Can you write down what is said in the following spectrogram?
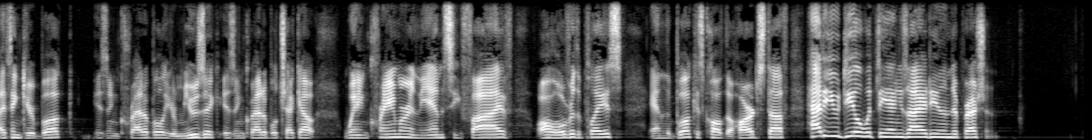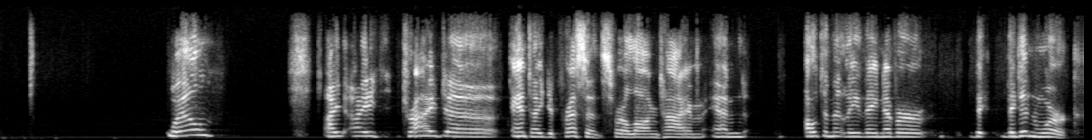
I think your book is incredible. Your music is incredible. Check out Wayne Kramer and the MC5 all over the place. And the book is called The Hard Stuff. How do you deal with the anxiety and the depression? Well, I I tried uh, antidepressants for a long time, and ultimately they never they, they didn't work.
